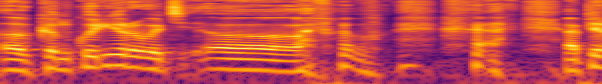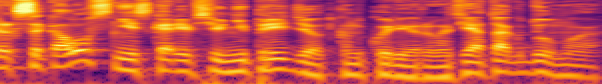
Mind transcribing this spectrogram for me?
э, конкурировать... Э, во-первых, Соколов с ней, скорее всего, не придет конкурировать, я так думаю.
